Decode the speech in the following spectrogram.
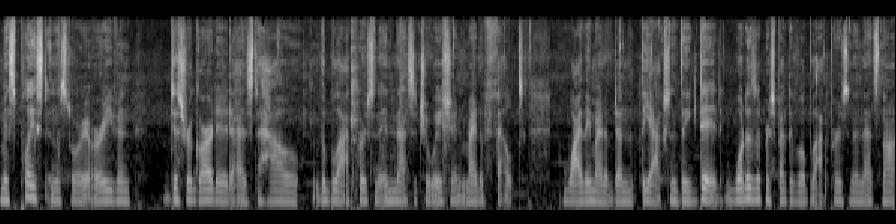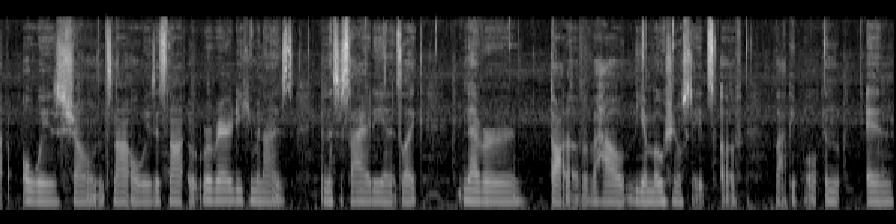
misplaced in the story or even disregarded as to how the black person in that situation might have felt, why they might have done the actions they did. What is the perspective of a black person? And that's not always shown. It's not always, it's not, we're very dehumanized in the society and it's like never thought of, of how the emotional states of black people in, in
